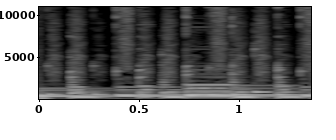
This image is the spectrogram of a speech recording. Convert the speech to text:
ちょっと。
